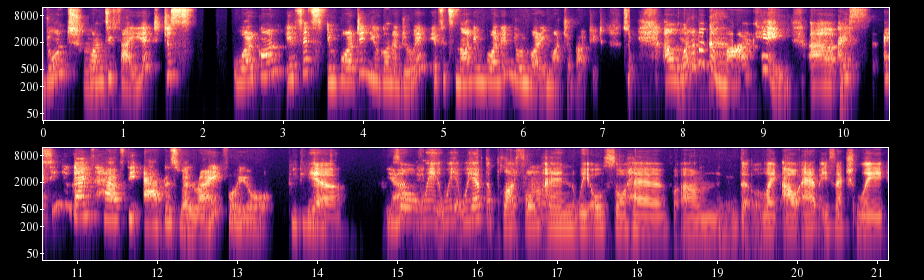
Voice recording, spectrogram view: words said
Don't mm. quantify it. Just work on if it's important, you're going to do it. If it's not important, don't worry much about it. So uh, yeah. what about the marking? Uh, I, I think you guys have the app as well, right? For your PTE. Yeah. Yeah. So we, we we have the platform and we also have um the like our app is actually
